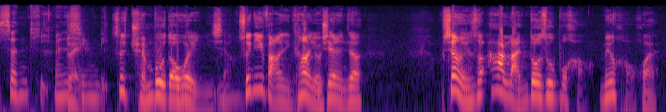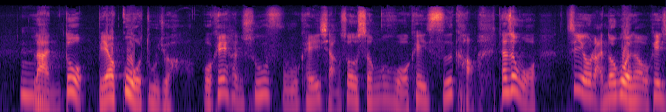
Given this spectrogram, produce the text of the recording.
身体跟心理，是全部都会影响。嗯、所以你反而你看到有些人就像有人说啊，懒惰是不好，没有好坏，嗯、懒惰不要过度就好。我可以很舒服，可以享受生活，可以思考，但是我自由懒惰过程中，我可以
